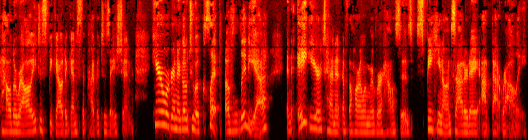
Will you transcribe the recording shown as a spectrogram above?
held a rally to speak out against the privatization. Here we're going to go to a clip of Lydia, an eight year tenant of the Harlem River houses, speaking on Saturday at that rally.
